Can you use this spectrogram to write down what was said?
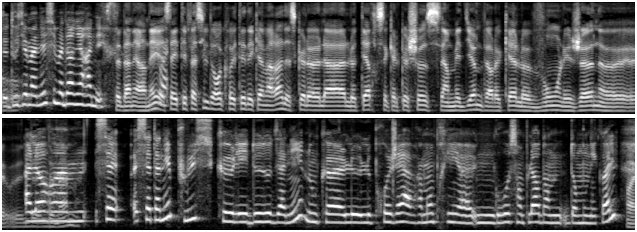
De au- 12e année, c'est ma dernière année. Cette dernière année, Ouais. ça a été facile de recruter des camarades? Est-ce que le, la- le théâtre, c'est quelque chose, c'est un médium vers lequel vont les jeunes euh, de- Alors, euh, c'est cette année plus que les deux autres années. Donc, euh, le, le projet a vraiment pris euh, une grosse ampleur dans, dans mon école. Ouais.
